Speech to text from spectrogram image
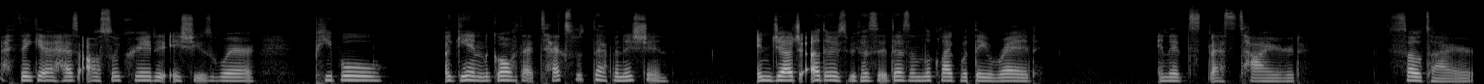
I think it has also created issues where people again go off that textbook definition and judge others because it doesn't look like what they read. And it's that's tired. So tired.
